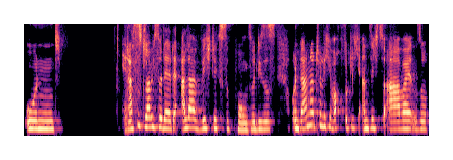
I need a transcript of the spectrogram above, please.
Und ja, das ist, glaube ich, so der, der allerwichtigste Punkt. So dieses, und dann natürlich auch wirklich an sich zu arbeiten, so,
